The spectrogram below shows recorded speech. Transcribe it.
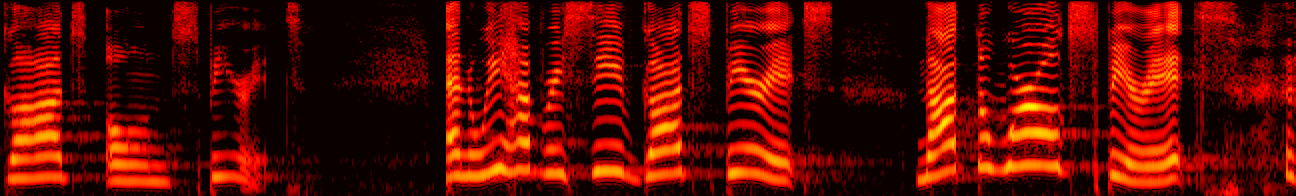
God's own spirit. And we have received God's spirits, not the world's spirits.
